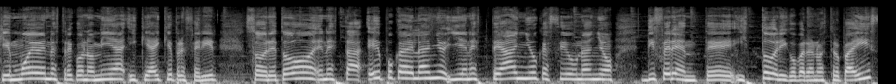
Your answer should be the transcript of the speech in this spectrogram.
que mueven nuestra economía y que hay que preferir, sobre todo en esta época del año y en este año que ha sido un año diferente, histórico para nuestro país.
